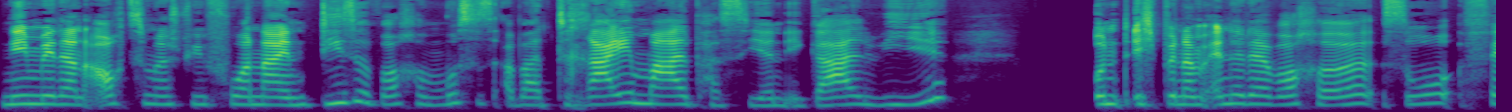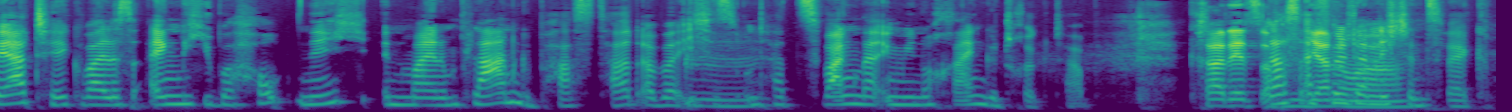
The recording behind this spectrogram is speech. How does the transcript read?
nehme mir dann auch zum Beispiel vor, nein, diese Woche muss es aber dreimal passieren, egal wie. Und ich bin am Ende der Woche so fertig, weil es eigentlich überhaupt nicht in meinen Plan gepasst hat, aber ich mhm. es unter Zwang da irgendwie noch reingedrückt habe. Gerade jetzt auch das im Januar. Das erfüllt dann nicht den Zweck.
